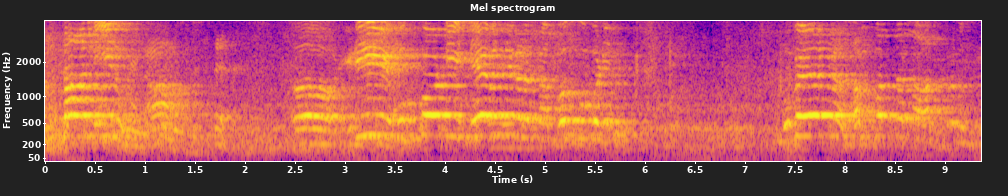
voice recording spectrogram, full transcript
ಅಂತ ನೀನು ಆ, ಆ, ಇಡೀ ಮುಕ್ಕೋಟಿ ದೇವತೆಗಳನ್ನ ಬಗ್ಗು ಬಡಿದು ಕುಬೇರನ ಸಂಪತ್ತನ್ನು ಆಕ್ರಮಿಸಿ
